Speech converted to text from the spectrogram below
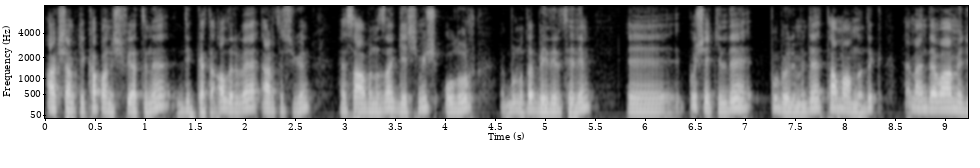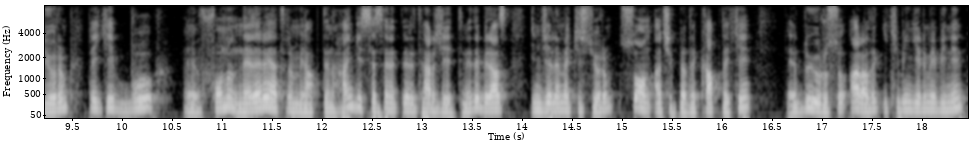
akşamki kapanış fiyatını dikkate alır ve ertesi gün hesabınıza geçmiş olur. Bunu da belirtelim. Ee, bu şekilde bu bölümü de tamamladık. Hemen devam ediyorum. Peki bu e, fonun nelere yatırım yaptığını, hangi hisse senetleri tercih ettiğini de biraz incelemek istiyorum. Son açıkladığı kaptaki e, duyurusu Aralık 2021'nin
